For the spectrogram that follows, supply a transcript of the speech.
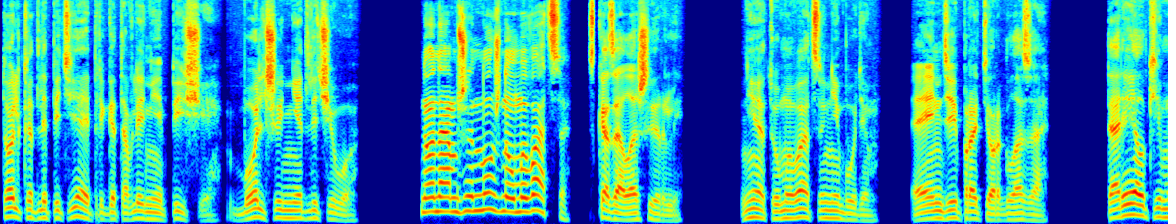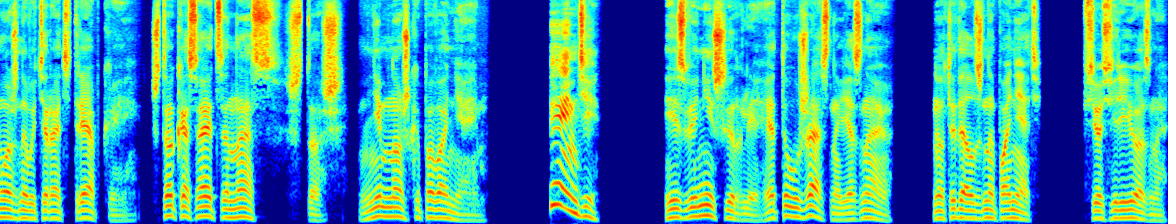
Только для питья и приготовления пищи, больше не для чего». «Но нам же нужно умываться», — сказала Ширли. «Нет, умываться не будем». Энди протер глаза. «Тарелки можно вытирать тряпкой. Что касается нас, что ж, немножко повоняем». «Энди!» «Извини, Ширли, это ужасно, я знаю. Но ты должна понять. Все серьезно.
